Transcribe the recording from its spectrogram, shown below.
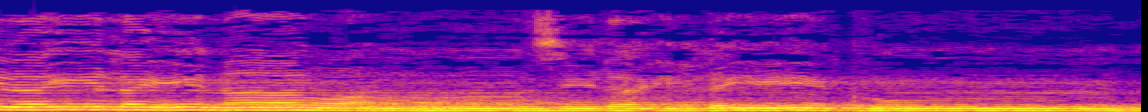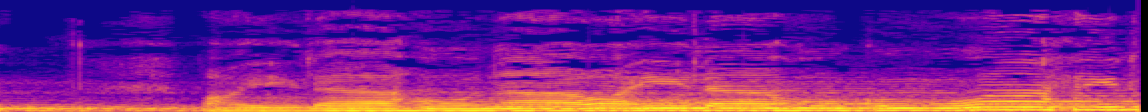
إلينا وأنزل إليكم. وإلهنا وإلهكم واحد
